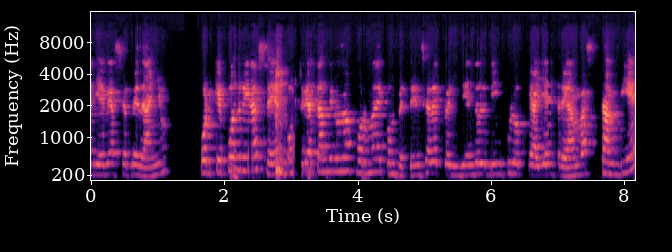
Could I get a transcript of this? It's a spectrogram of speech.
la lleve a hacerle daño? ¿Por qué podría ser o sería también una forma de competencia dependiendo del vínculo que haya entre ambas? También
